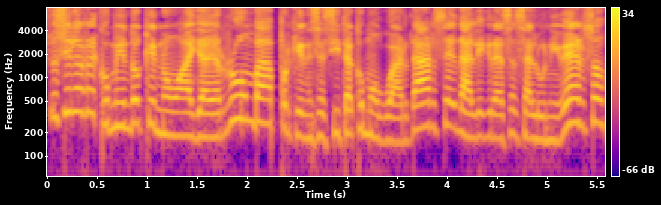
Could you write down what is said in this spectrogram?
yo sí le recomiendo que no haya derrumba porque necesita como guardarse, darle gracias al universo,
